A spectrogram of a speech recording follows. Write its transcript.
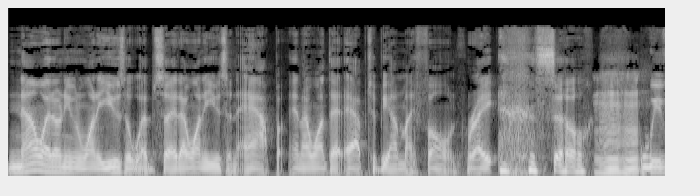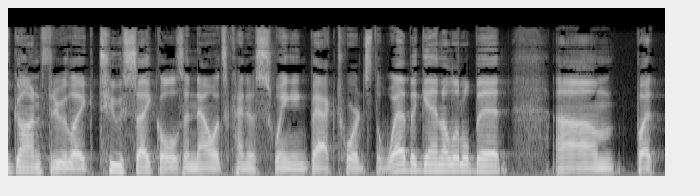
now I don't even want to use a website. I want to use an app, and I want that app to be on my phone, right? so we've gone through like two cycles, and now it's kind of swinging back towards the web again a little bit. Um, but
